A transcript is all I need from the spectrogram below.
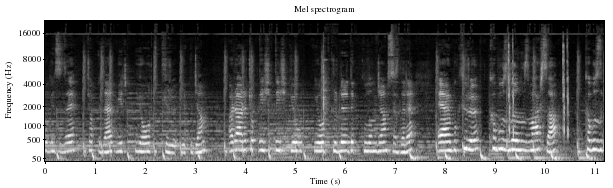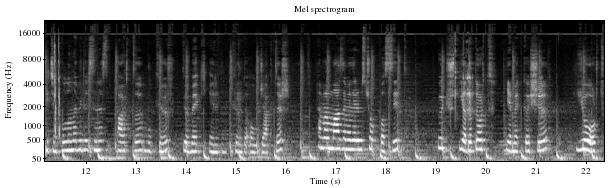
Bugün size çok güzel bir yoğurt kürü yapacağım. Ara ara çok değişik değişik yoğurt, yoğurt kürleri de kullanacağım sizlere. Eğer bu kürü kabızlığınız varsa kabızlık için kullanabilirsiniz. Artı bu kür göbek eritme kürü de olacaktır. Hemen malzemelerimiz çok basit. 3 ya da 4 yemek kaşığı yoğurt.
